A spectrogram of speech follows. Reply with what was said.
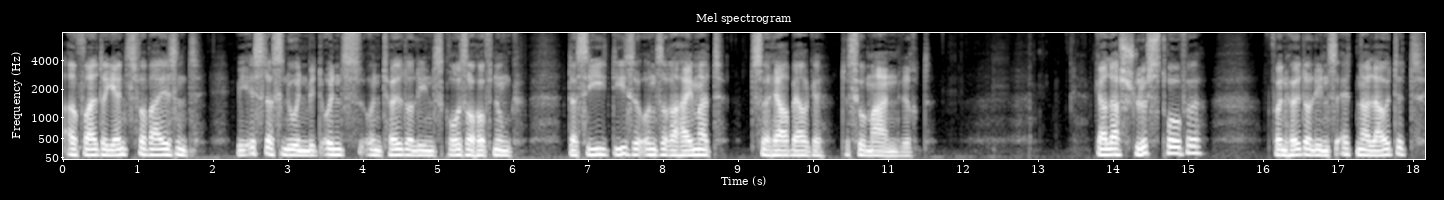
auf Walter Jens verweisend, wie ist das nun mit uns und Hölderlins großer Hoffnung, dass sie, diese unsere Heimat, zur Herberge des Humanen wird? Gerlachs Schlussstrophe von Hölderlins Ätna lautet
